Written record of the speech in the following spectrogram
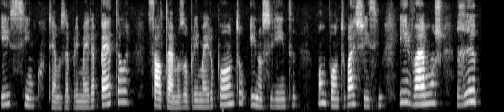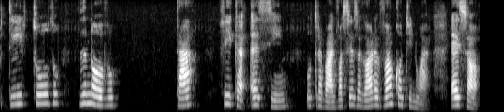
e cinco. Temos a primeira pétala, saltamos o primeiro ponto e no seguinte um ponto baixíssimo e vamos repetir tudo de novo, tá? Fica assim o trabalho. Vocês agora vão continuar. É só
